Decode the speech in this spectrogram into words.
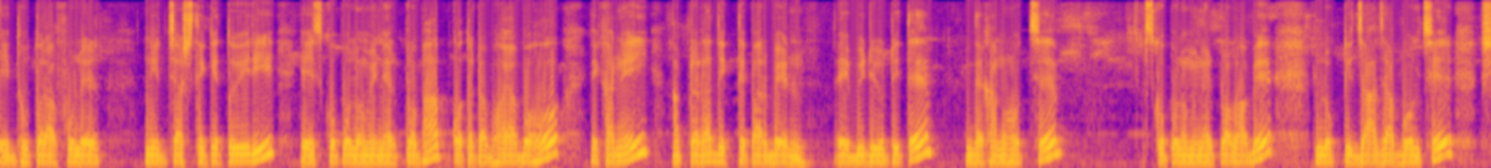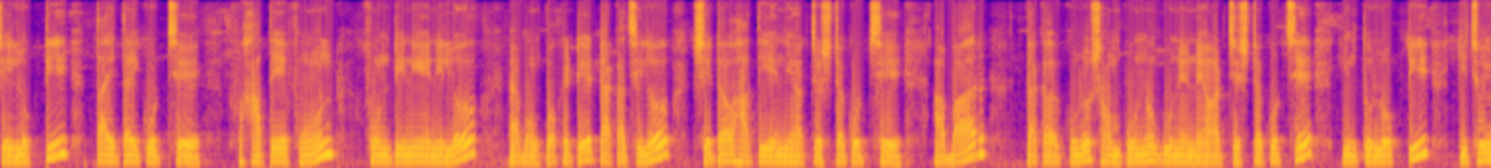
এই ধুতরা ফুলের নির্যাস থেকে তৈরি এই স্কোপোলোমিনের প্রভাব কতটা ভয়াবহ এখানেই আপনারা দেখতে পারবেন। এই ভিডিওটিতে দেখানো হচ্ছে স্কোপোলোমিনের প্রভাবে লোকটি যা যা বলছে সেই লোকটি তাই তাই করছে। হাতে ফোন, ফোনটি নিয়ে নিল এবং পকেটে টাকা ছিল, সেটাও হাতিয়ে নেওয়ার চেষ্টা করছে। আবার টাকাগুলো সম্পূর্ণ গুনে নেওয়ার চেষ্টা করছে, কিন্তু লোকটি কিছুই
